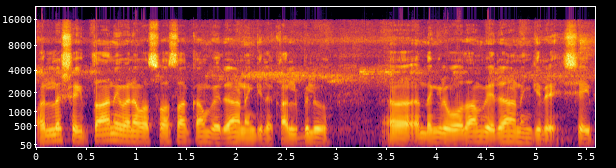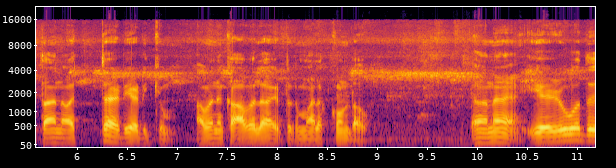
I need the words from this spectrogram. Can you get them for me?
വല്ല ഷെയ്ത്താൻ ഇവനെ വസ്വാസാക്കാൻ വരികയാണെങ്കിൽ കൽബിൽ എന്തെങ്കിലും ഓതാൻ വരികയാണെങ്കിൽ ഷെയ്ത്താൻ ഒറ്റ അടി അടിക്കും. അവന് കാവലായിട്ടൊരു മലക്കുണ്ടാവും അങ്ങനെ എഴുപത്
